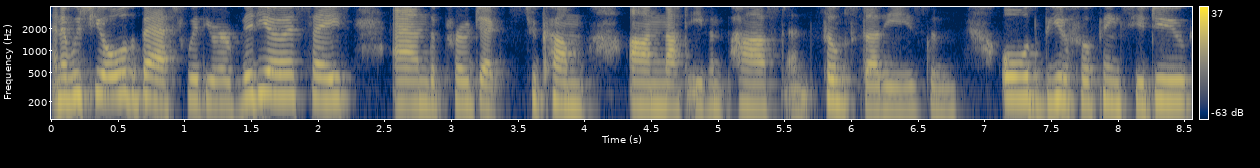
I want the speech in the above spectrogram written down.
And I wish you all the best with your video essays and the projects to come on Not Even Past and film studies and all the beautiful things you do,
